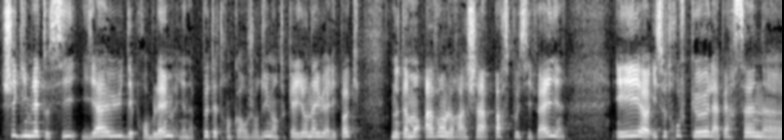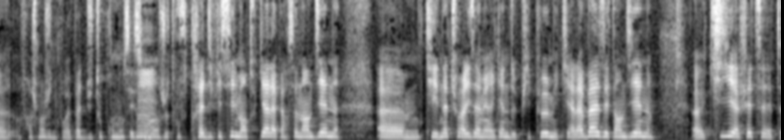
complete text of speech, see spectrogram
chez Gimlet aussi il y a eu des problèmes, il y en a peut-être encore aujourd'hui mais en tout cas il y en a eu à l'époque, notamment avant le rachat par Spotify. Et euh, il se trouve que la personne, euh, franchement, je ne pourrais pas du tout prononcer son Mm. nom, je trouve très difficile, mais en tout cas, la personne indienne euh, qui est naturalisée américaine depuis peu, mais qui à la base est indienne, qui a fait cette,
